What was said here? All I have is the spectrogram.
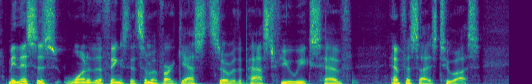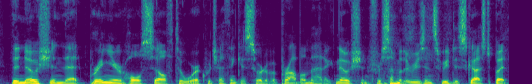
I mean, this is one of the things that some of our guests over the past few weeks have emphasized to us. The notion that bring your whole self to work, which I think is sort of a problematic notion for some of the reasons we discussed, but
